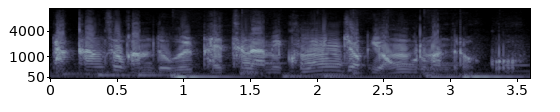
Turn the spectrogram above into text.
박항서 감독을 베트남이 국민적 영웅으로 만들었고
